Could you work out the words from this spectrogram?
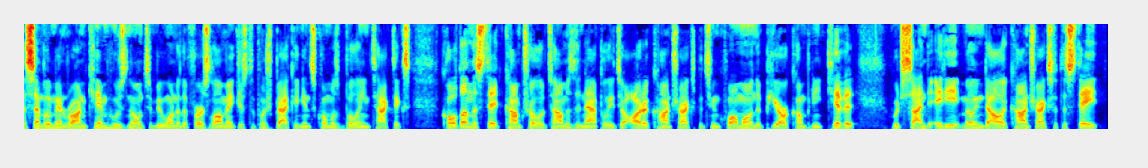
Assemblyman Ron Kim, who is known to be one of the first lawmakers to push back against Cuomo's bullying tactics, called on the state comptroller Thomas DiNapoli to audit contracts between Cuomo and the PR company Kivvit, which signed $88 million contracts with the state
